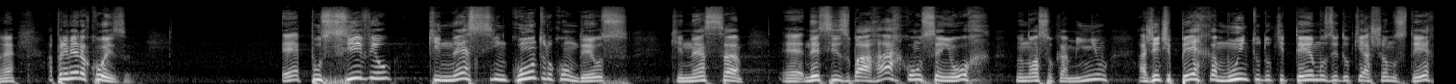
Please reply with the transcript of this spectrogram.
É? A primeira coisa, é possível que nesse encontro com Deus, que nessa, é, nesse esbarrar com o Senhor no nosso caminho, a gente perca muito do que temos e do que achamos ter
